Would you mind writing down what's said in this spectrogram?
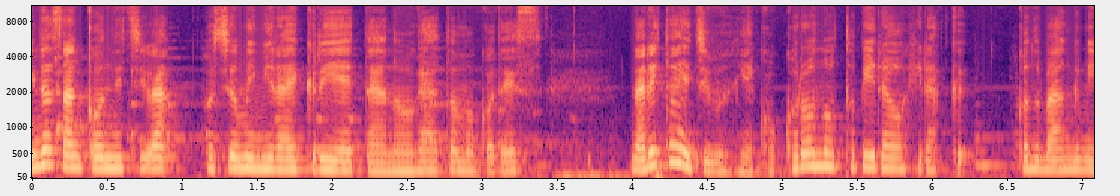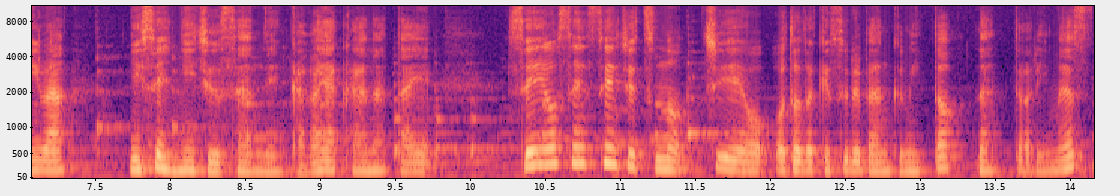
皆さんこんにちは。星読み未来クリエイターの小川智子です。なりたい自分へ心の扉を開く。この番組は2023年輝くあなたへ西洋先生術の知恵をお届けする番組となっております。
